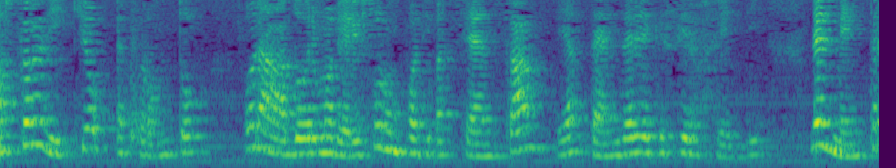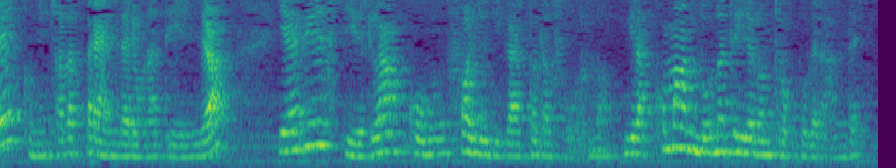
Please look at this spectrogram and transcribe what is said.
Nostro radicchio è pronto. Ora dovremo avere solo un po' di pazienza e attendere che si raffreddi. Nel mentre cominciate a prendere una teglia e a rivestirla con un foglio di carta da forno. Mi raccomando una teglia non troppo grande.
